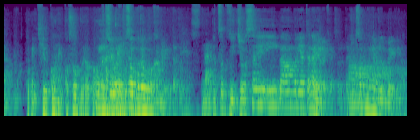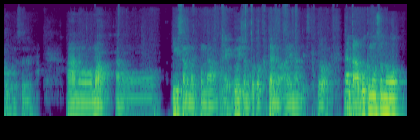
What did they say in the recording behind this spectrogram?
じゃあ、まあ、特に中高年こそブログを書くべきだ、うん、こそブログを書くべきだと思います。なるほど。特に女性があんまりやってないような気がするんで、女性もやるべきだと思うんですよね。あの、まあ、あの、井口さんの前でこんな文章のことを語るのはあれなんですけど、はい、なんか僕もその、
